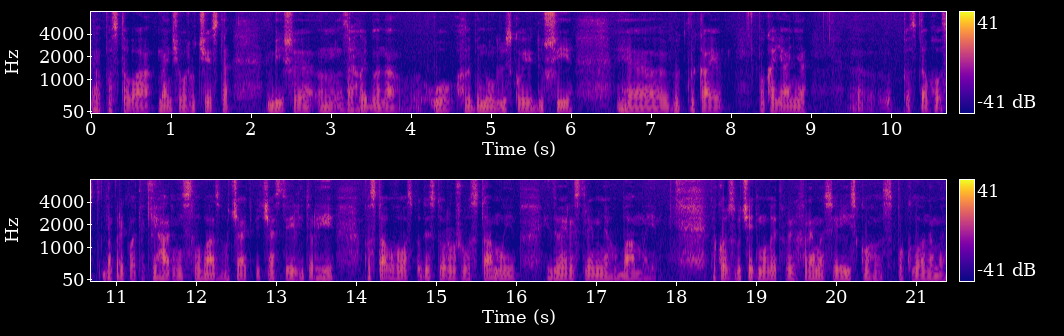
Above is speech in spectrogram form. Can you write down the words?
е, постова, менше урочиста, більше заглиблена у глибину людської душі, е, викликає покаяння. Постав Господи, наприклад, такі гарні слова звучать під час цієї літургії. Постав, Господи, сторожу уста мої і двері стримення губам моїм. Також звучить молитва Єфрема Сирійського з поклонами.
